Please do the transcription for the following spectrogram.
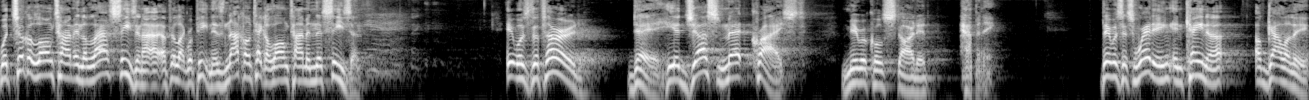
What took a long time in the last season, I, I feel like repeating, is not going to take a long time in this season. It was the third day. He had just met Christ. Miracles started happening. There was this wedding in Cana of Galilee.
